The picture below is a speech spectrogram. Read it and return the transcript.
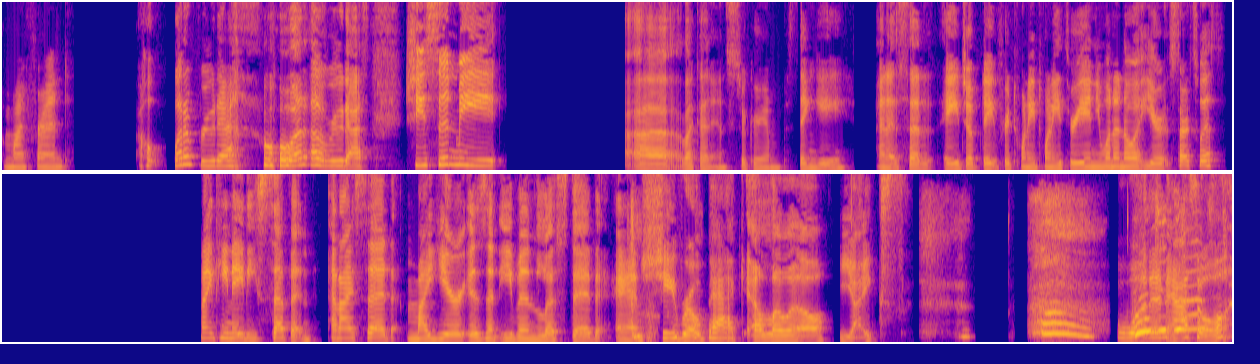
my friend, oh, what a rude ass! what a rude ass! She sent me, uh, like an Instagram thingy, and it said age update for 2023. And you want to know what year it starts with? 1987. And I said my year isn't even listed, and she wrote back, "LOL, yikes! What an that? asshole!"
